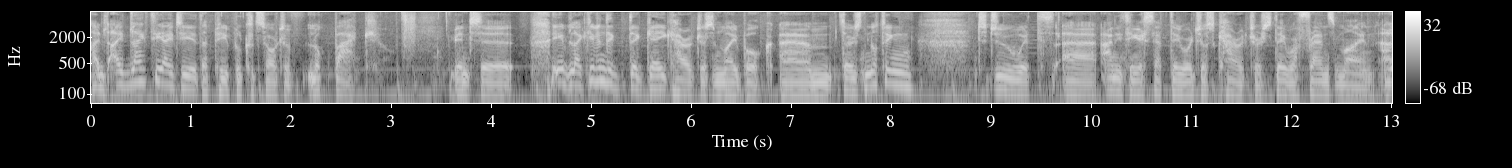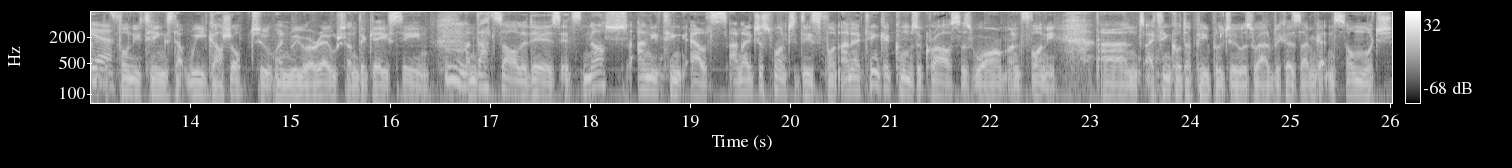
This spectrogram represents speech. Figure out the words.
I'd, I'd like the idea that people could sort of look back into like even the, the gay characters in my book um, there's nothing to do with uh, anything except they were just characters. They were friends of mine. And Yeah. the funny things that we got up to when we were out on the gay scene. And that's all it is. It's not anything else. And I just wanted these fun and I think it comes across as warm and funny. And I think other people do as well because I'm getting so much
